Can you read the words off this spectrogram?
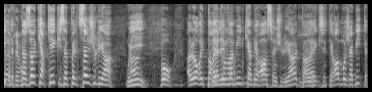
j'habite d'après vous dans un quartier qui s'appelle Saint-Julien. Oui. Hein bon, alors il paraît qu'on a mis une caméra à Saint-Julien, il paraît, etc. Moi j'habite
